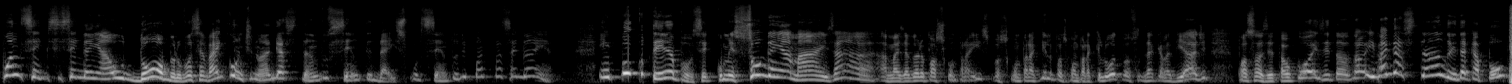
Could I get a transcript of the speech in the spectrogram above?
quando você, se você ganhar o dobro, você vai continuar gastando 110% de quanto você ganha. Em pouco tempo, você começou a ganhar mais. Ah, ah, mas agora eu posso comprar isso, posso comprar aquilo, posso comprar aquilo outro, posso fazer aquela viagem, posso fazer tal coisa e tal, tal. E vai gastando, e daqui a pouco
